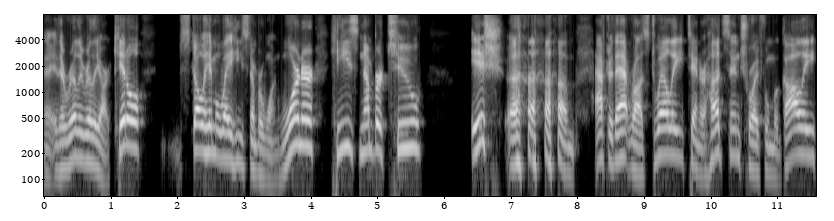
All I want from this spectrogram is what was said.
Uh, there really, really are. Kittle, stow him away. He's number one. Woerner, he's number two ish. Um, after that, Ross Dwelley, Tanner Hudson, Troy Fumagalli.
